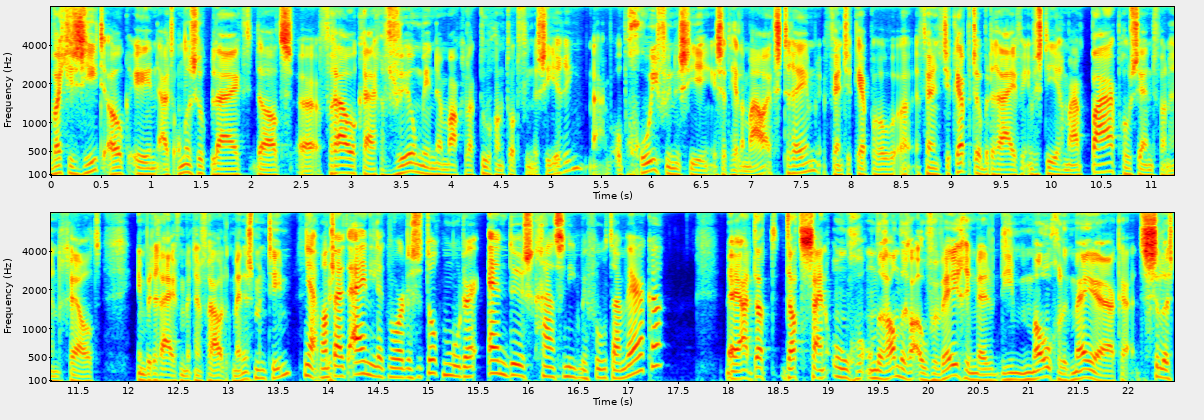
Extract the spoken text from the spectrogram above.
Wat je ziet ook in, uit onderzoek blijkt dat eh, vrouwen krijgen veel minder makkelijk toegang tot financiering. Nou, op groeifinanciering is het helemaal extreem. Venture capital, eh, venture capital bedrijven investeren maar een paar procent van hun geld in bedrijven met een vrouwelijk managementteam. Ja, want uiteindelijk worden ze toch moeder en dus gaan ze niet meer fulltime werken. Nou ja, dat, dat zijn onder andere overwegingen die mogelijk meewerken. Zullen,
